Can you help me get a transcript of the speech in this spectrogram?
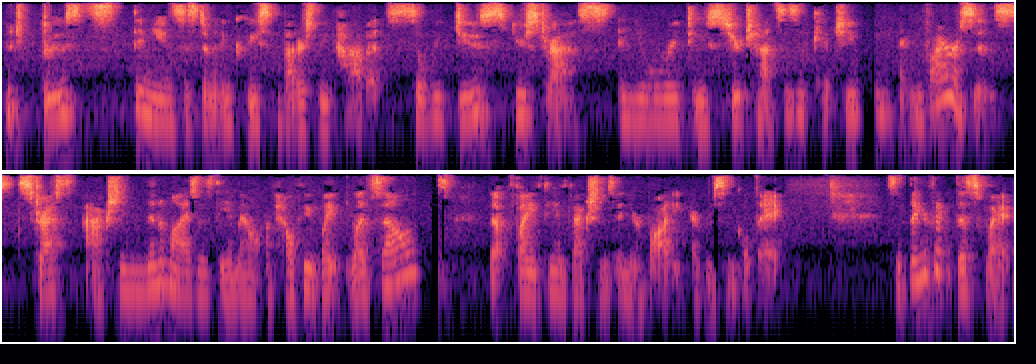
which boosts the immune system and increases better sleep habits. So reduce your stress and you will reduce your chances of catching viruses. Stress actually minimizes the amount of healthy white blood cells that fight the infections in your body every single day. So think of it this way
